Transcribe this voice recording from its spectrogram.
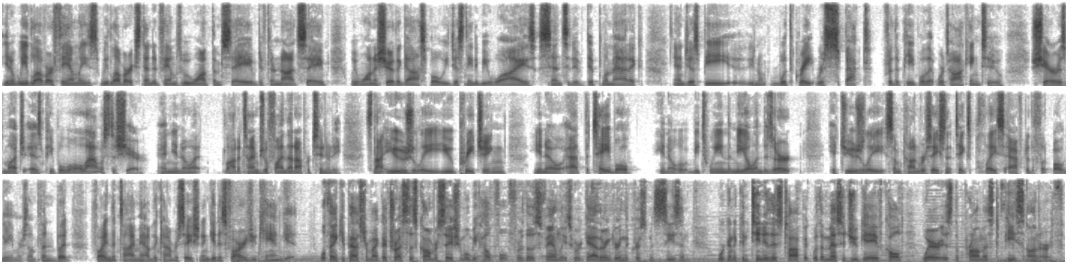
you know, we love our families, we love our extended families, we want them saved. If they're not saved, we want to share the gospel. We just need to be wise, sensitive, diplomatic, and just be, you know, with great respect for the people that we're talking to, share as much as people will allow us to share. And you know what? A lot of times you'll find that opportunity. It's not usually you preaching, you know, at the table, you know, between the meal and dessert it's usually some conversation that takes place after the football game or something, but find the time, have the conversation, and get as far as you can get. Well, thank you, Pastor Mike. I trust this conversation will be helpful for those families who are gathering during the Christmas season. We're going to continue this topic with a message you gave called Where is the Promised Peace on Earth?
